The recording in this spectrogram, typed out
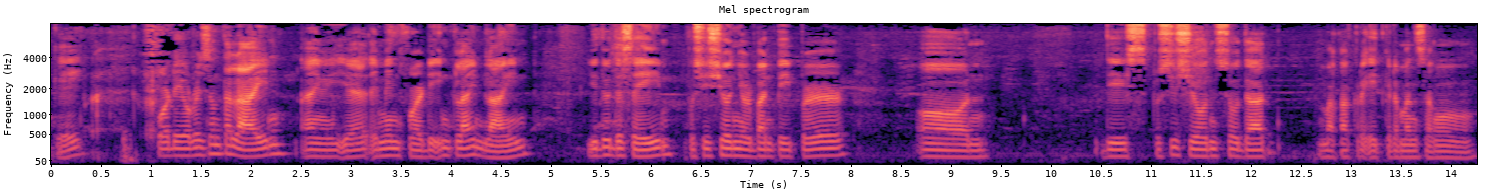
okay? For the horizontal line I, yeah, I mean for the inclined line you do the same. Position your bond paper on this position so that maka-create ka naman sang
